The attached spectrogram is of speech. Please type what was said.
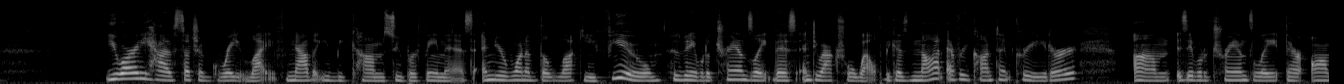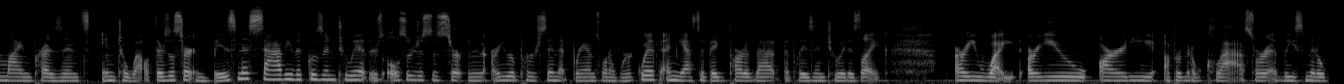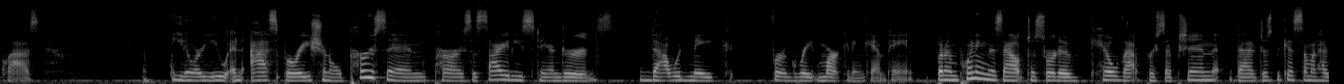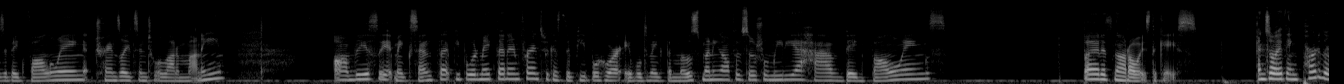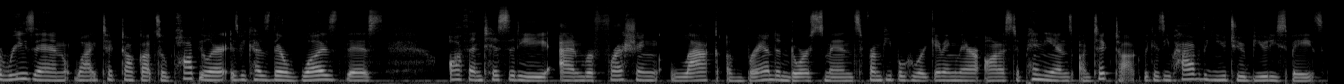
you already have such a great life now that you've become super famous, and you're one of the lucky few who's been able to translate this into actual wealth because not every content creator um, is able to translate their online presence into wealth. There's a certain business savvy that goes into it. There's also just a certain are you a person that brands want to work with? And yes, a big part of that that plays into it is like, are you white? Are you already upper middle class or at least middle class? You know, are you an aspirational person per our society standards that would make for a great marketing campaign? But I'm pointing this out to sort of kill that perception that just because someone has a big following translates into a lot of money. Obviously, it makes sense that people would make that inference because the people who are able to make the most money off of social media have big followings. But it's not always the case. And so I think part of the reason why TikTok got so popular is because there was this authenticity and refreshing lack of brand endorsements from people who are giving their honest opinions on TikTok because you have the YouTube beauty space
